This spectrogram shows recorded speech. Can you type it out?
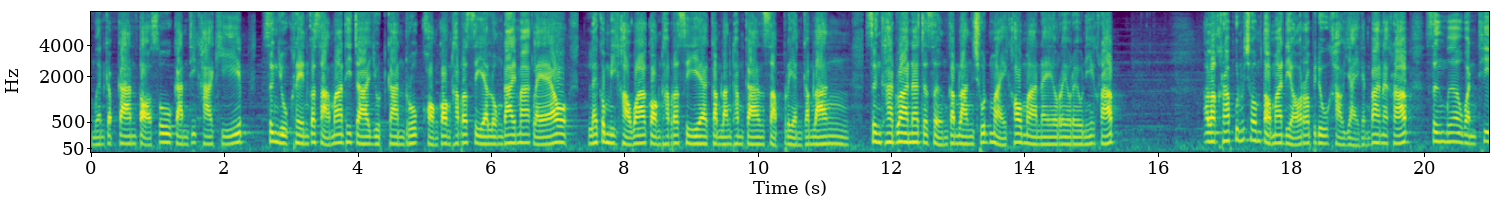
เหมือนกับการต่อสู้กันที่คาคีฟ ซึ่งยูเครนก็สามารถที่จะหยุดการรุกของกองทัพรัสเซียลงได้มากแล้ว และก็มีข่าวว่ากองทัพรัสเซียกำลังทำการสับเปลี่ยนกำลัง ซึ่งคาดว่าน่าจะเสริมกำลังชุดใหม่เข้ามาในเร็วๆนี้ครับเอาละครับคุณผู้ชมต่อมาเดี๋ยวเราไปดูข่าวใหญ่กันบ้างนะครับ ซึ่งเมื่อวันที่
